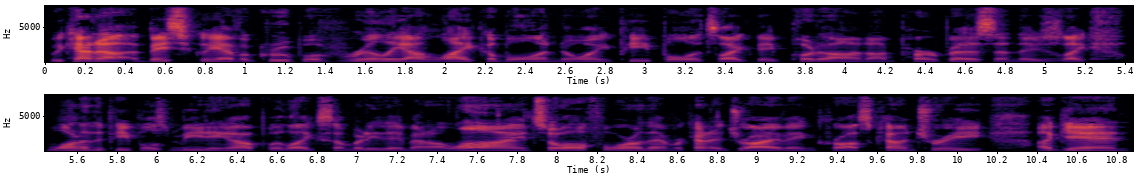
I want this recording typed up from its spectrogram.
we kind of basically have a group of really unlikable, annoying people. It's like they put it on on purpose, and there's like one of the people's meeting up with like somebody they met online. So all four of them are kind of driving cross country again,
